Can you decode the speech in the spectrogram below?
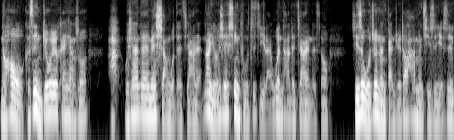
然后可是你就会开始想说，啊，我现在在那边想我的家人。那有一些信徒自己来问他的家人的时候，其实我就能感觉到他们其实也是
